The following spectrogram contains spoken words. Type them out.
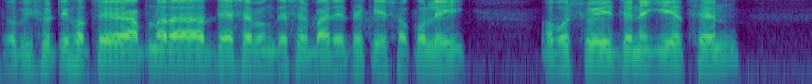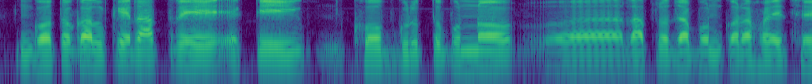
তো বিষয়টি হচ্ছে আপনারা দেশ এবং দেশের বাইরে থেকে সকলেই অবশ্যই জেনে গিয়েছেন গতকালকে রাত্রে একটি খুব গুরুত্বপূর্ণ রাত্র যাপন করা হয়েছে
